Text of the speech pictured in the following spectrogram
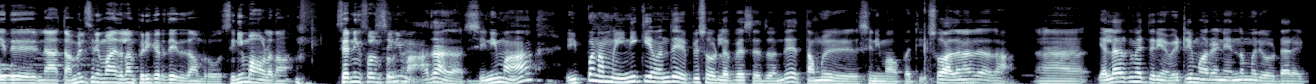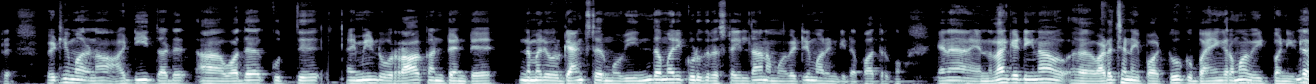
இது நான் தமிழ் சினிமா இதெல்லாம் பிரிக்கிறதே இதுதான் ப்ரோ சினிமாவில் தான் சரி நீங்க சொல்லுங்க சினிமா அதான் அதான். சினிமா இப்போ நம்ம இன்னைக்கு வந்து எபிசோடில் பேசுறது வந்து தமிழ் சினிமாவை பற்றி ஸோ அதனால தான் அஹ், எல்லாருக்குமே தெரியும் வெற்றிமாறன் எந்த மாதிரி ஒரு டைரக்டர் வெற்றிமாறனா அடி தடு உத குத்து ஐ மீன் ஒரு ரா கண்டென்ட்டு இந்த மாதிரி ஒரு கேங்ஸ்டர் மூவி இந்த மாதிரி கொடுக்குற ஸ்டைல் தான் நம்ம வெற்றிமாறன் கிட்ட பார்த்துருக்கோம். ஏன்னா என்னெல்லாம் கேட்டிங்கன்னா அஹ், வடசென்னை பார்ட் டூக்கு பயங்கரமாக வெயிட் பண்ணிட்டு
